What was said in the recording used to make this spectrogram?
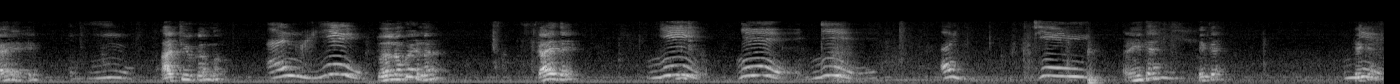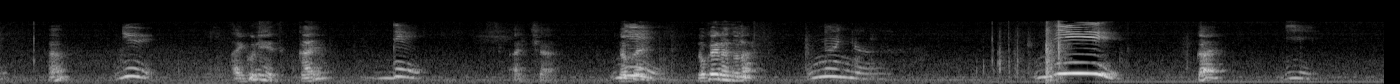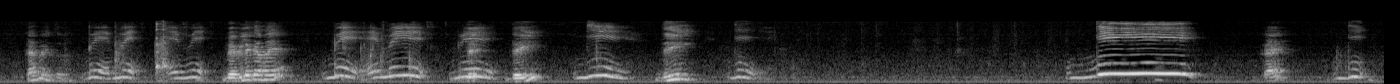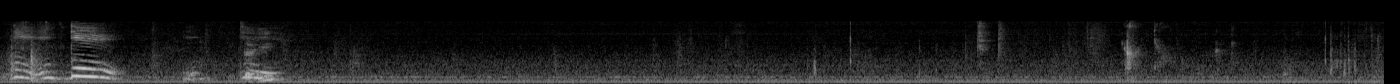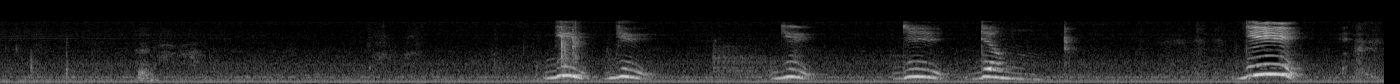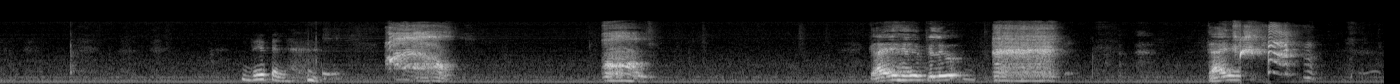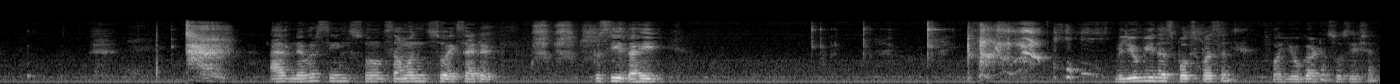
काय आहे? जी का मग? तुला नको आहे ना? काय ते? आणि हे काय? हे काय? हे काय? हा? ऐकून येत. काय? अच्छा. नको आहे? नको आहे ना तुला? काय? काय पाहिजे तुला? बे बे क्या भाई पाहिजे बे दे- दही जी दही दी? जी काय दे त्याला काय हे पिलू काय I have never seen so someone so excited to see Dahi. Will you be the spokesperson for Yogurt Association?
